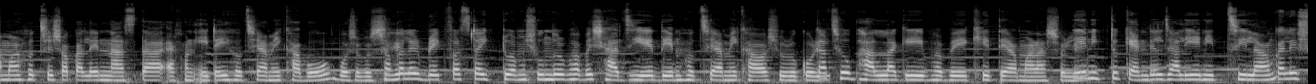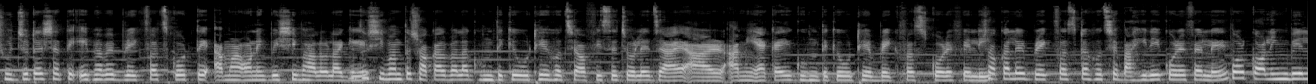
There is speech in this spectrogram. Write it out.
আমার হচ্ছে সকালের নাস্তা এখন এটাই হচ্ছে আমি খাব বসে বসে। সকালের ব্রেকফাস্টটা একটু আমি সুন্দরভাবে সাজিয়ে দেন হচ্ছে আমি খাওয়া শুরু করি। কাছেও ভালো লাগে এভাবে খেতে আমার আসলে। দেন একটু ক্যান্ডেল জ্বালিয়ে নিচ্ছিলাম। সকালে সূর্যটার সাথে এভাবে ব্রেকফাস্ট করতে আমার অনেক বেশি ভালো লাগে। সীমান্ত সকালবেলা ঘুম থেকে উঠে হচ্ছে অফিসে চলে যায় আর আমি একাই ঘুম থেকে উঠে ব্রেকফাস্ট করে ফেলি। সকালের ব্রেকফাস্টটা হচ্ছে বাহিরেই করে ফেলে। পর কলিং বেল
